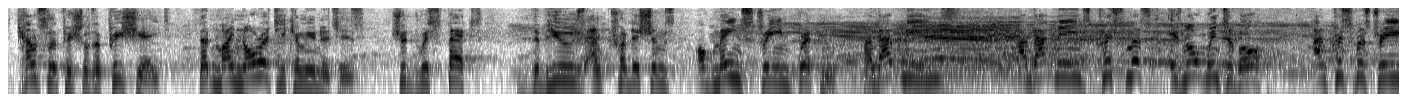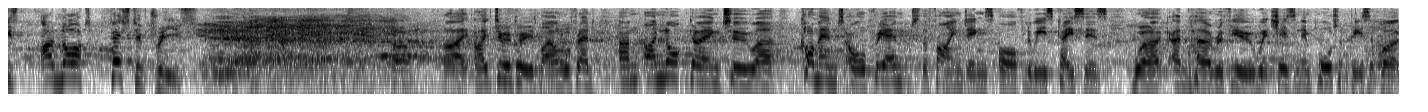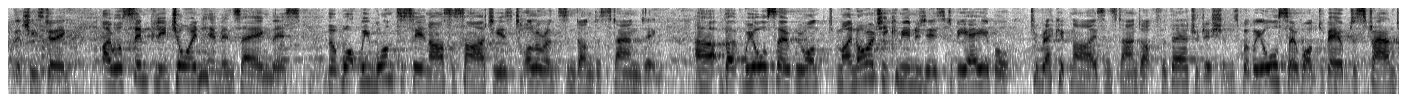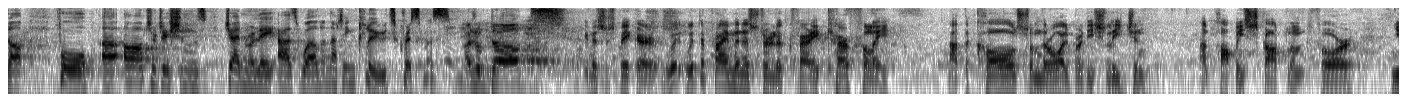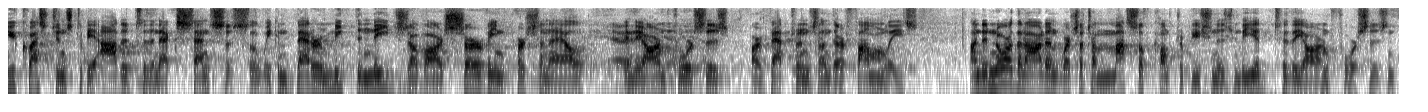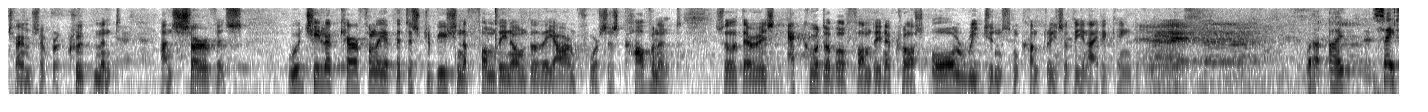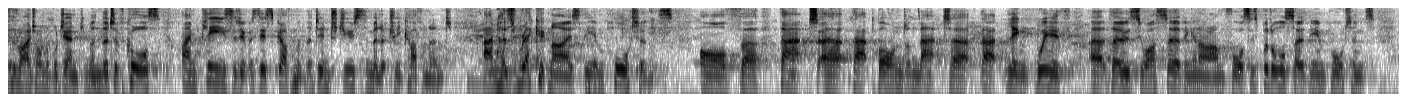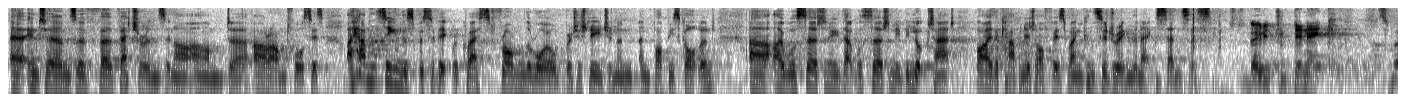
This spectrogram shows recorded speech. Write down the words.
council officials appreciate that minority communities should respect the views and traditions of mainstream Britain. And that means and that means Christmas is not winterval and Christmas trees are not festive trees. I, I do agree with my honourable friend. Um, I'm not going to uh, comment or preempt the findings of Louise Casey's work and her review, which is an important piece of work that she's doing. I will simply join him in saying this that what we want to see in our society is tolerance and understanding. Uh, but we also we want minority communities to be able to recognise and stand up for their traditions, but we also want to be able to stand up for uh, our traditions generally as well, and that includes Christmas. Nigel Dodds. You, Mr. Speaker. Would, would the Prime Minister look very carefully at the calls from the Royal British Legion and Poppy Scotland for new questions to be added to the next census so that we can better meet the needs of our serving personnel in the armed forces, our veterans and their families. And in Northern Ireland, where such a massive contribution is made to the armed forces in terms of recruitment and service, would she look carefully at the distribution of funding under the Armed Forces Covenant so that there is equitable funding across all regions and countries of the United Kingdom? Well, I say to the right honourable gentleman that, of course, I'm pleased that it was this government that introduced the military covenant and has recognised the importance of uh, that, uh, that bond and that, uh, that link with uh, those who are serving in our armed forces, but also the importance uh, in terms of uh, veterans in our armed, uh, our armed forces. I haven't seen the specific request from the Royal British Legion and, and Poppy Scotland. Uh, I will certainly, that will certainly be looked at by the Cabinet Office when considering the next census. Mr. David Tredinnick.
